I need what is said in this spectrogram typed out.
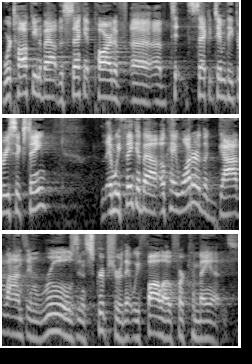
We're talking about the second part of, uh, of t- 2 Timothy 3.16 and we think about okay, what are the guidelines and rules in Scripture that we follow for commands?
